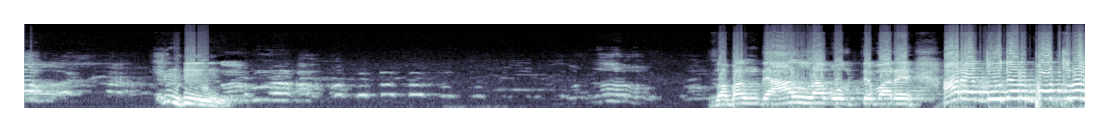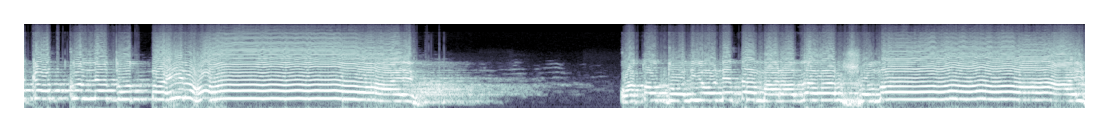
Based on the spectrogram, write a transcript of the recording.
জবান দিয়ে আল্লাহ বলতে পারে, আরে দুধের পাত্র কাজ করলে দুধ বাহির হয়। কত দলীয় নেতা মারা যাওয়ার সময়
